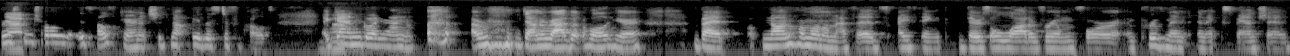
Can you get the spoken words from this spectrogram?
birth yeah. control is healthcare and it should not be this difficult yeah. again going on down a rabbit hole here but non-hormonal methods i think there's a lot of room for improvement and expansion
